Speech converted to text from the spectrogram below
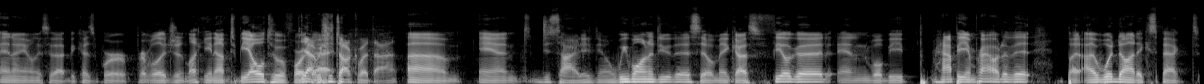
And I only say that because we're privileged and lucky enough to be able to afford Yeah, that. we should talk about that. Um, and decided, you know, we want to do this. It'll make us feel good and we'll be happy and proud of it. But I would not expect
